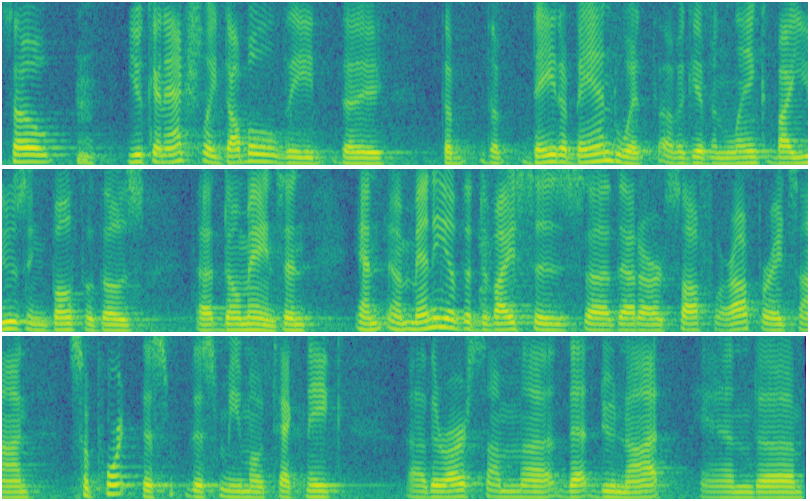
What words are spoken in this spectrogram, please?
So you can actually double the, the, the, the, data bandwidth of a given link by using both of those uh, domains. And, and uh, many of the devices uh, that our software operates on support this, this MIMO technique. Uh, there are some that do not. And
